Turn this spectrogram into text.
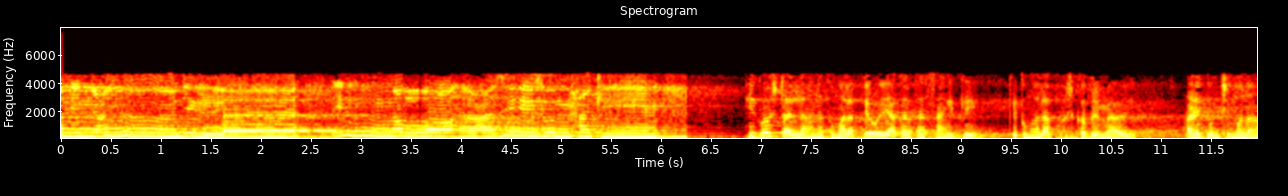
من عند الله إن الله عزيز حكيم ही गोष्ट अल्लाहनं तुम्हाला केवळ याकरताच सांगितली की तुम्हाला खुशखबरी मिळावी आणि तुमची मनं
